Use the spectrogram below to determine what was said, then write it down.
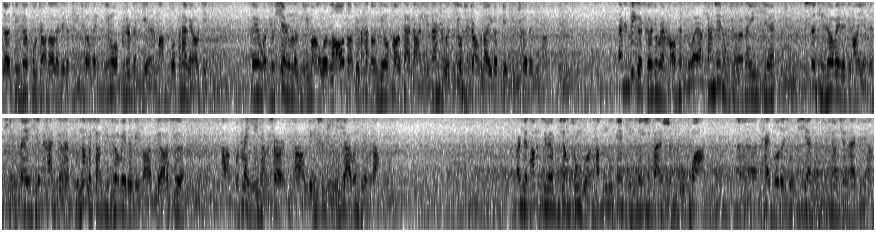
的停车库找到了这个停车位。因为我不是本地人嘛，我不太了解，所以我就陷入了迷茫。我老早就看到 New House 在哪里，但是我就是找不到一个可以停车的地方。但是这个车就会好很多呀，像这种车在一些是停车位的地方也能停，在一些看起来不那么像停车位的地方，只要是。啊，不太影响事儿啊，临时停一下问题也不大。而且他们这边不像中国，他们路边停车一般是不画呃太多的这种线的，就像现在这样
